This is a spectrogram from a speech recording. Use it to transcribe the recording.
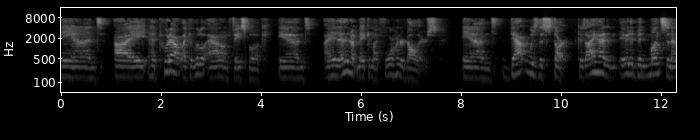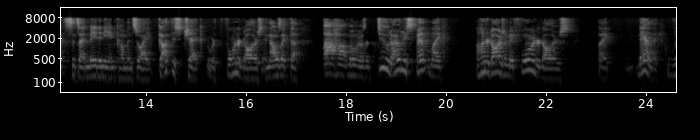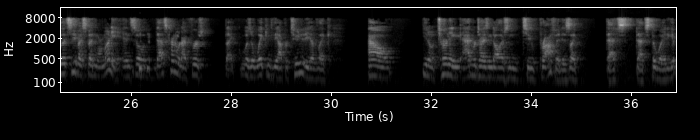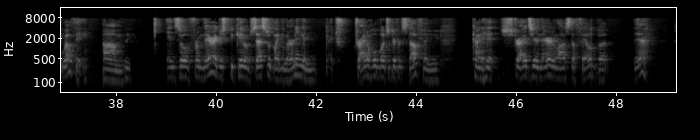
and I had put out like a little ad on Facebook and I had ended up making like four hundred dollars, and that was the start because I had it had been months since I'd made any income, and so I got this check worth four hundred dollars, and that was like the aha moment. I was like, dude, I only spent like hundred dollars and made four hundred dollars. Like, man, like let's see if I spend more money. And so that's kind of when I first like was awakened to the opportunity of like how you know turning advertising dollars into profit is like that's that's the way to get wealthy. Um, and so from there, I just became obsessed with like learning, and I tr- tried a whole bunch of different stuff, and kind of hit strides here and there, and a lot of stuff failed. But yeah,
